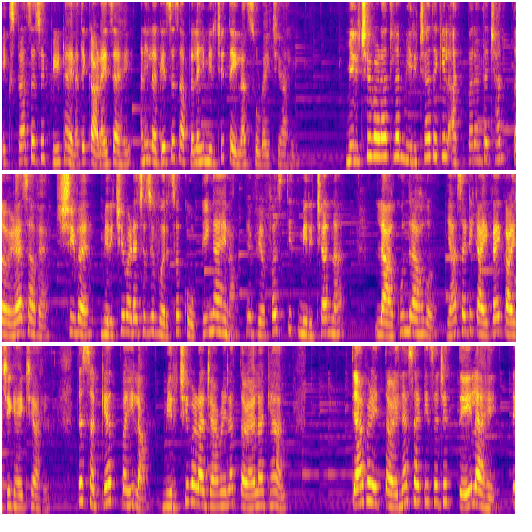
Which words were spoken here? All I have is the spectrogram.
एक्स्ट्राचं जे पीठ आहे ना ते काढायचं आहे आणि लगेचच आपल्याला ही मिरची तेलात सोडायची आहे. मिरची वड्यातल्या मिरच्या देखील आतपर्यंत छान तळल्या जाव्या शिवाय मिरची वड्याचं जे वरचं कोटिंग आहे ना ते व्यवस्थित मिरच्यांना लागून राहावं यासाठी काय काय काळजी घ्यायची आहे? तर सगळ्यात पहिला मिरची वडा ज्या वेळेला तळायला घ्याल त्यावेळी तळण्यासाठीचं जे तेल आहे ते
